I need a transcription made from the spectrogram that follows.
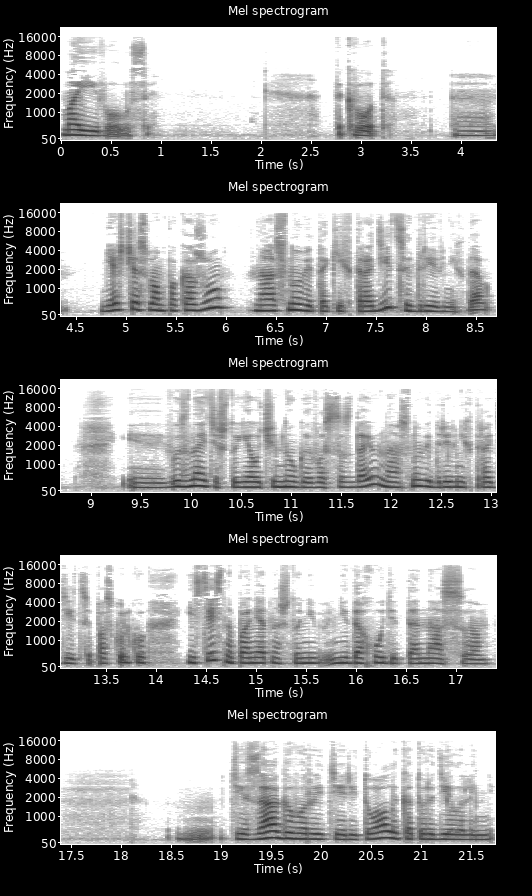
мои волосы. Так вот, э, я сейчас вам покажу на основе таких традиций древних, да, вы знаете, что я очень многое воссоздаю на основе древних традиций, поскольку, естественно, понятно, что не, не доходит до нас э, те заговоры, те ритуалы, которые делали.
